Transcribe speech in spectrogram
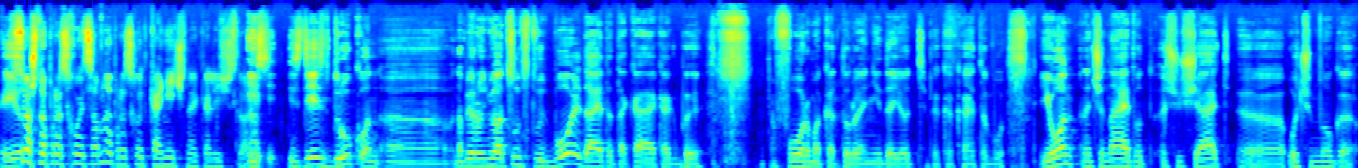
и- Все, что происходит со мной, происходит конечное количество раз. и- и здесь вдруг он, э, например, у него отсутствует боль, да, это такая как бы форма, которая не дает тебе какая-то боль. И он начинает вот ощущать э, очень много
